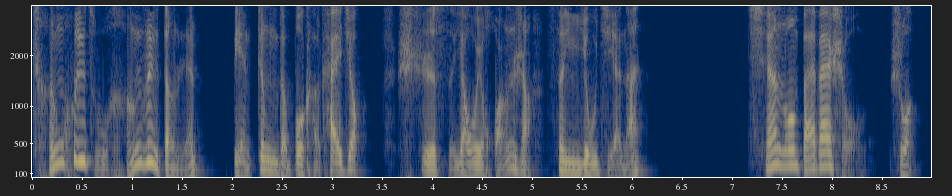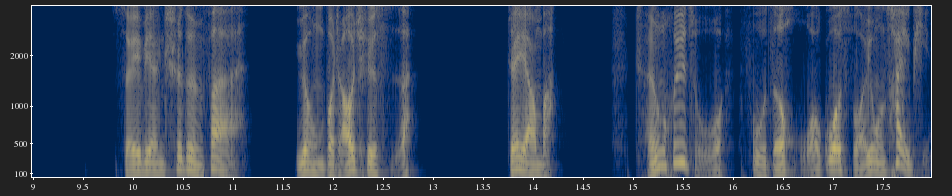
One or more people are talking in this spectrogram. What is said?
陈辉祖、恒瑞等人便争得不可开交，誓死要为皇上分忧解难。乾隆摆摆手说：“随便吃顿饭，用不着去死。这样吧。”陈辉祖负责火锅所用菜品，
